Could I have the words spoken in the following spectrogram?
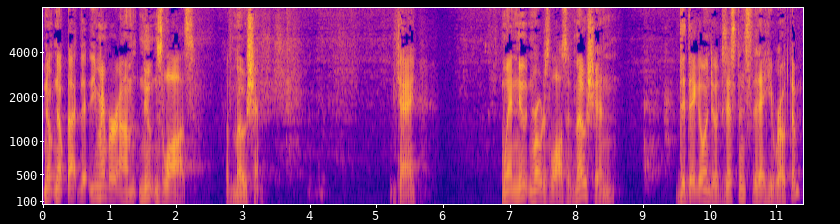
No, no. Uh, you remember um, Newton's laws of motion? Okay? when Newton wrote his laws of motion, did they go into existence the day he wrote them?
